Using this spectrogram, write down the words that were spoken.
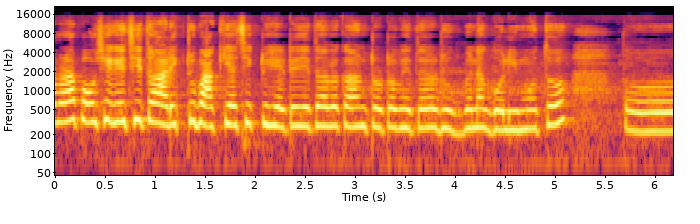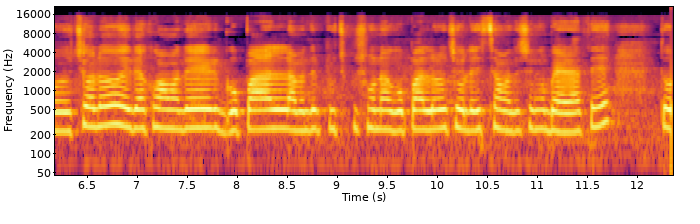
আমরা পৌঁছে গেছি, তো আর একটু বাকি আছে, একটু হেঁটে যেতে হবে, কারণ টোটো ভেতরে ঢুকবে না গলির মতো। তো চলো, এই দেখো আমাদের গোপাল, আমাদের পুচকু সোনা গোপালও চলে এসছে আমাদের সঙ্গে বেড়াতে। তো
